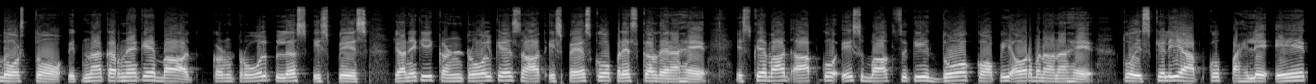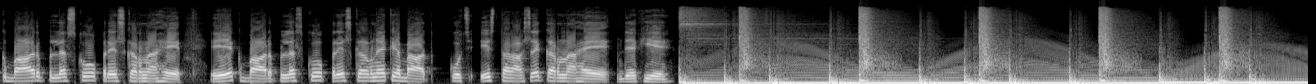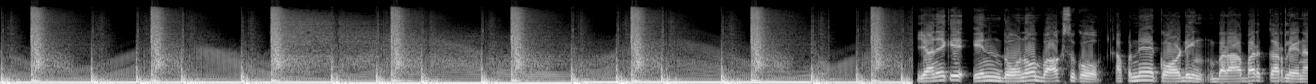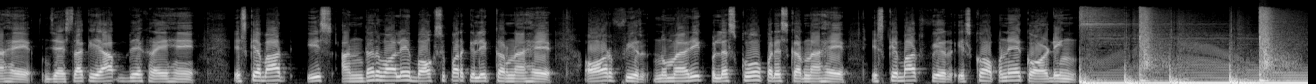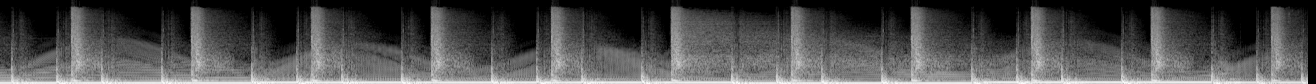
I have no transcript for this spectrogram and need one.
दोस्तों, इतना करने के बाद कंट्रोल प्लस स्पेस यानी कि कंट्रोल के साथ स्पेस को प्रेस कर देना है। इसके बाद आपको इस बॉक्स की दो कॉपी और बनाना है। तो इसके लिए आपको पहले एक बार प्लस को प्रेस करना है। एक बार प्लस को प्रेस करने के बाद कुछ इस तरह से करना है। देखिए। यानी कि इन दोनों बॉक्स को अपने अकॉर्डिंग बराबर कर लेना है, जैसा कि आप देख रहे हैं। इसके बाद इस अंदर वाले बॉक्स पर क्लिक करना है और फिर नुमेरिक प्लस को प्रेस करना है। इसके बाद फिर इसको अपने अकॉर्डिंग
